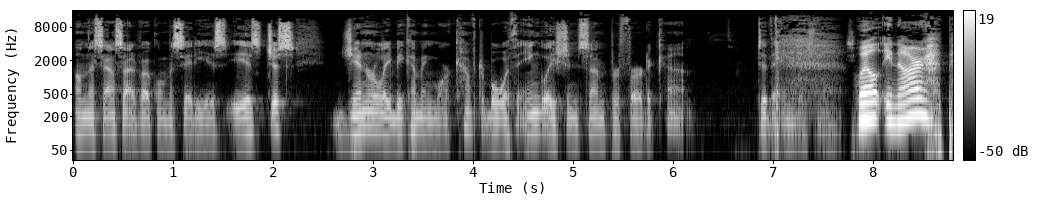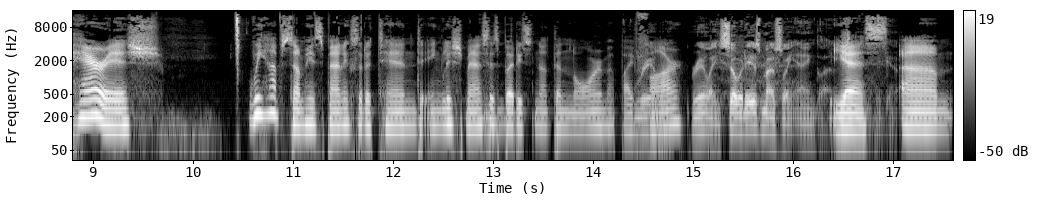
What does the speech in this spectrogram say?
on the south side of Oklahoma City is is just generally becoming more comfortable with English, and some prefer to come to the English mass? Well, in our parish, we have some Hispanics that attend English masses, mm-hmm. but it's not the norm by really? far. Really? So it is mostly Anglo. Yes. Um,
